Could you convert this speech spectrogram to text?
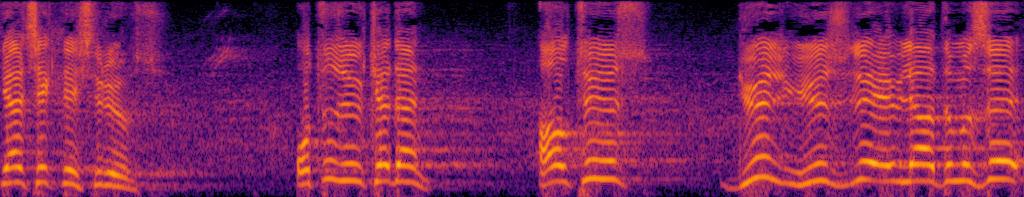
gerçekleştiriyoruz. 30 ülkeden 600 gül yüzlü evladımızı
